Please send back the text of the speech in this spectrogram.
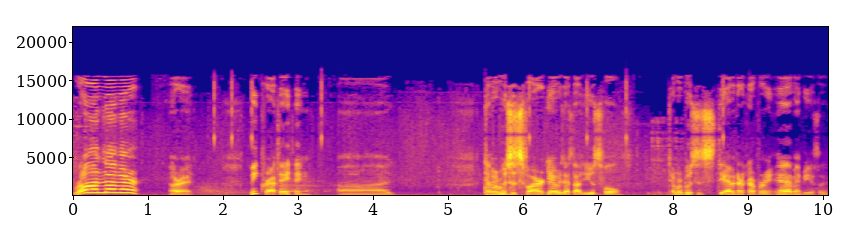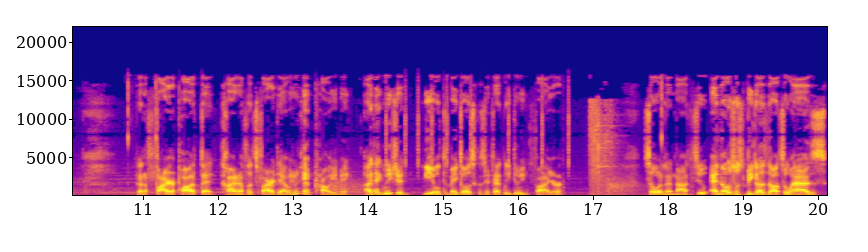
Run, lever. All right. We craft anything? Uh. Temper boosts fire damage, that's not useful. Temper boosts his stamina recovery, eh, maybe useful. Got a fire pot that kind of inflicts fire damage. We could probably make. I think we should be able to make those because they're technically doing fire. So gonna not to. And also because it also has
